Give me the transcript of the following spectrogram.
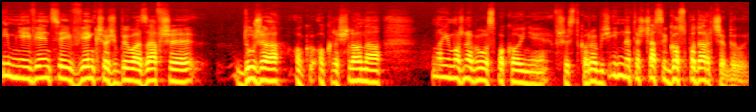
i mniej więcej większość była zawsze duża, ok określona, no i można było spokojnie wszystko robić. Inne też czasy gospodarcze były.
